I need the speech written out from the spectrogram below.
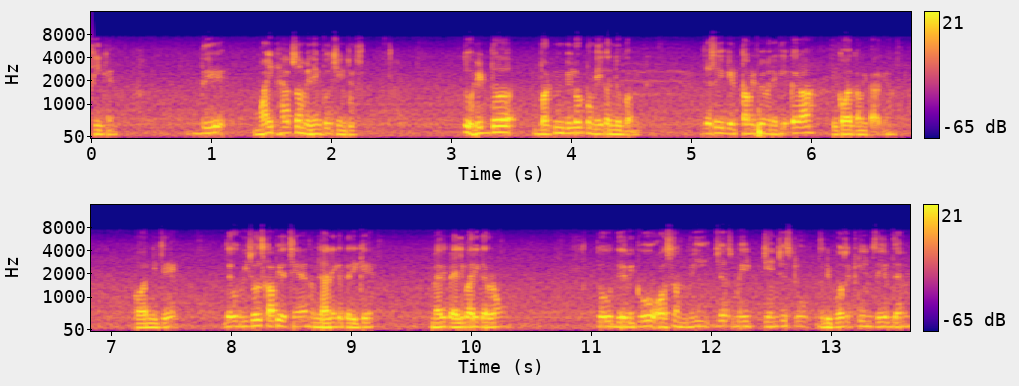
ठीक है. They might have some meaningful changes. To hit the button below to make a new commit. जैसे गिट कमिट पे मैंने क्लिक करा एक और कमिट आ गया और नीचे देखो विजुअल्स काफ़ी अच्छे हैं समझाने के तरीके मैं भी पहली बार कर रहा हूँ तो there go awesome we just made changes to the repository and save them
